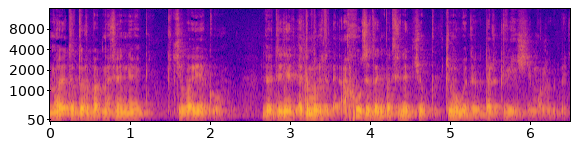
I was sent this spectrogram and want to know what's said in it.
Но это тоже по отношению к человеку. Это, это может, ахус это не по отношению к чему угодно, даже к вещи может быть.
